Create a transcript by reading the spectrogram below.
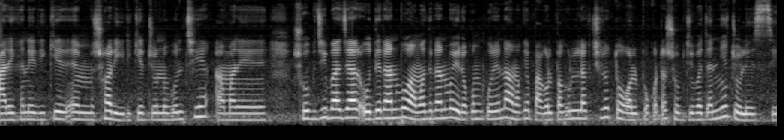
আর এখানে রিকের সরি রিকের জন্য বলছি মানে সবজি বাজার ওদের আনব, আমাদের আনব, এরকম করে না আমাকে পাগল পাগল লাগছিল, তো অল্প কটা সবজি বাজার নিয়ে চলে এসেছি।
